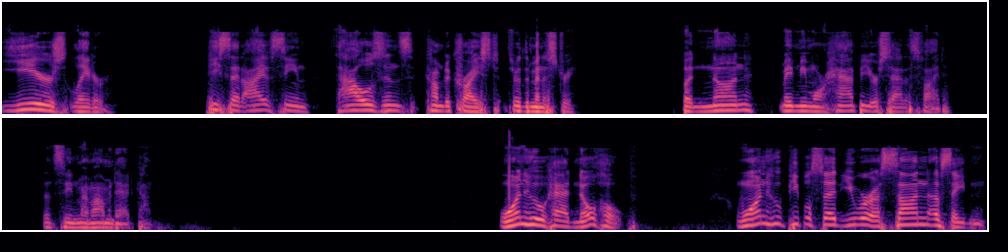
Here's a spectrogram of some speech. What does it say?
years later, he said, I have seen thousands come to Christ through the ministry, but none made me more happy or satisfied than seeing my mom and dad come. One who had no hope, one who people said you were a son of Satan,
